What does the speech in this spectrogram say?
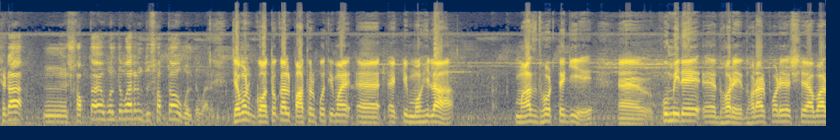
সেটা উম, সপ্তাহেও বলতে পারেন দু সপ্তাহও বলতে পারেন। যেমন গতকাল পাথর প্রতিমায় একটি মহিলা মাছ ধরতে গিয়ে কুমিরে ধরে। ধরার পরে সে আবার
